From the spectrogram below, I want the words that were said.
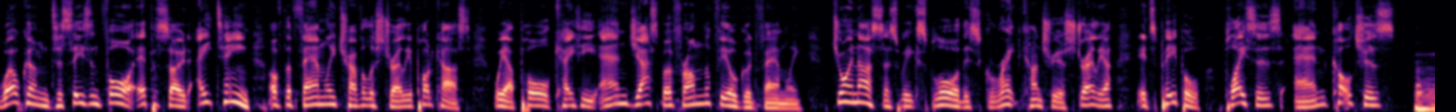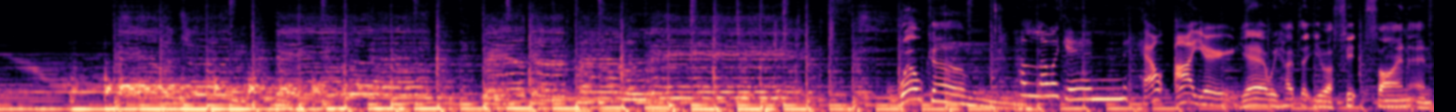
Welcome to season four, episode 18 of the Family Travel Australia podcast. We are Paul, Katie, and Jasper from the Feel Good family. Join us as we explore this great country, Australia, its people, places, and cultures. Welcome! Hello again. How are you? Yeah, we hope that you are fit, fine, and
